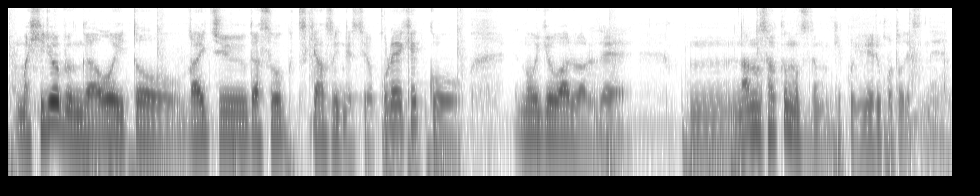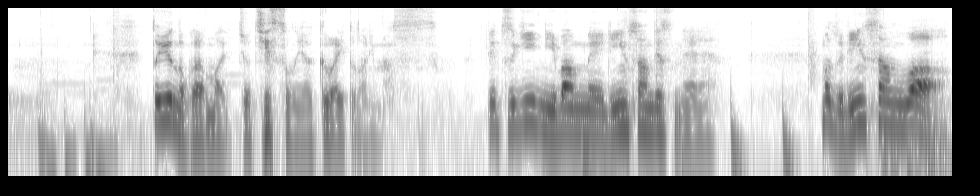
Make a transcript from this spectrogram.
ー、まあ、肥料分が多いと害虫がすごくつきやすいんですよこれ結構農業あるあるでうん何の作物でも結構言えることですね。というのが、まあ、一応窒素の役割となります。で次2番目リン酸ですね。まずリン酸は、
